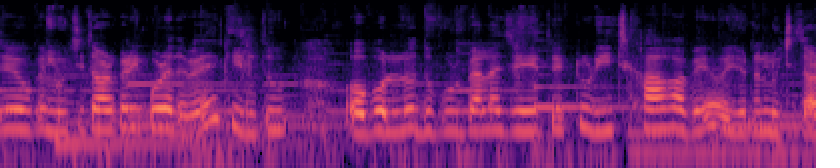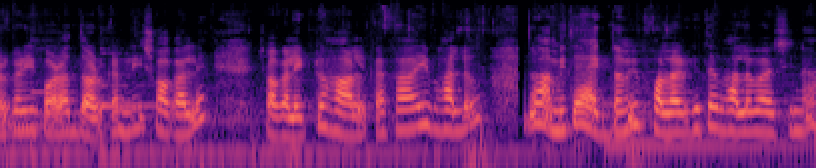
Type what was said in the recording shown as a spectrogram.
যে ওকে লুচি তরকারি করে দেবে, কিন্তু ও বলল দুপুরবেলা যেহেতু একটু রিচ খাওয়া হবে, ওই জন্য লুচি তরকারি করার দরকার নেই সকালে। সকালে একটু হালকা খাওয়াই ভালো। তো আমি তো একদমই ফলার খেতে ভালোবাসি না।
